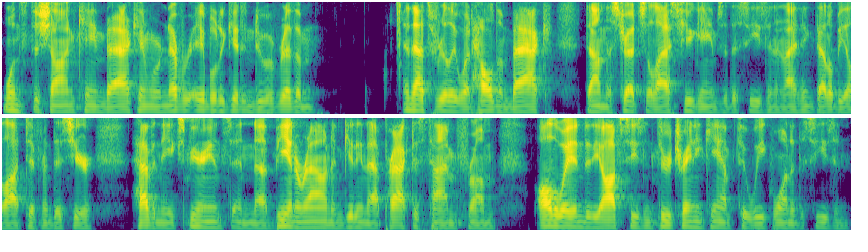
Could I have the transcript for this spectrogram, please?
once Deshaun came back and were never able to get into a rhythm. And that's really what held him back down the stretch the last few games of the season. And I think that'll be a lot different this year, having the experience and uh, being around and getting that practice time from all the way into the offseason through training camp to week one of the season.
